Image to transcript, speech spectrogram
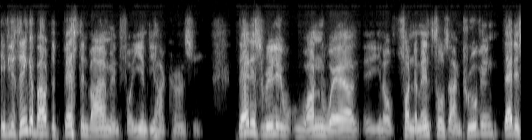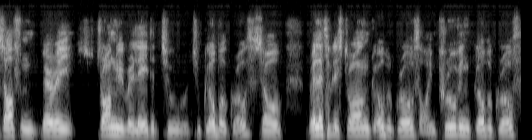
if you think about the best environment for EMD hard currency, that is really one where you know fundamentals are improving. That is often very strongly related to to global growth. So relatively strong global growth or improving global growth.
